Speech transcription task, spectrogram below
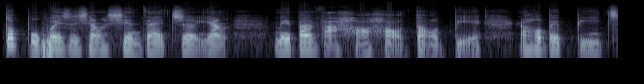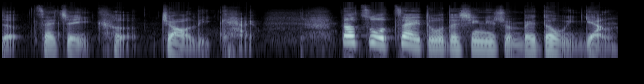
都不会是像现在这样没办法好好道别，然后被逼着在这一刻就要离开。那做再多的心理准备都一样，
